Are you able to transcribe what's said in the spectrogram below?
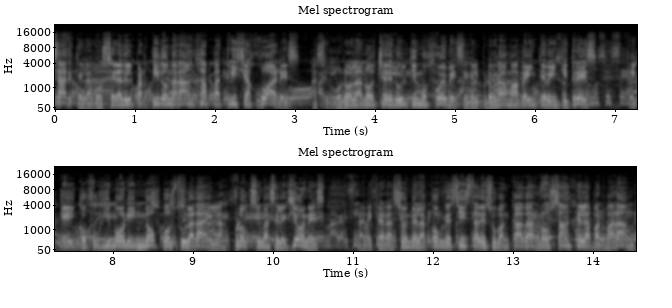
que la vocera del Partido Naranja, Patricia Juárez, aseguró la noche del último jueves en el programa 2023 que Keiko Fujimori no postulará en las próximas elecciones. La declaración de la congresista de su bancada, Rosángela Barbarán,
